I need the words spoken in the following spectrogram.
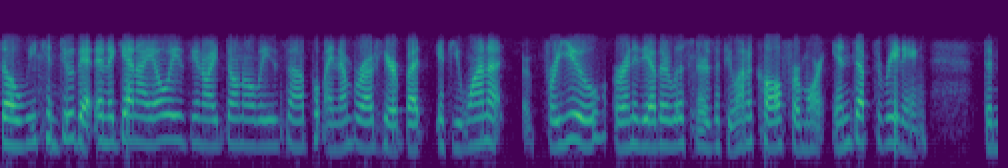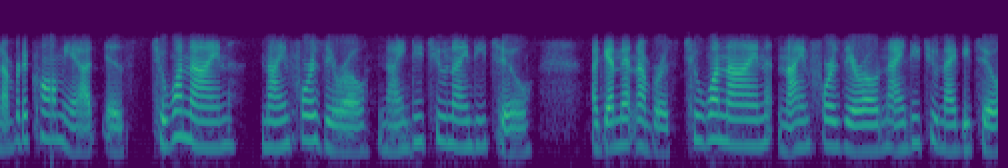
so we can do that. And again, I always, you know, I don't always uh, put my number out here, but if you want to, for you or any of the other listeners, if you want to call for a more in-depth reading, the number to call me at is two one nine nine four zero ninety two ninety two. Again, that number is two one nine nine four zero ninety two ninety two.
